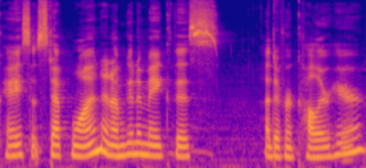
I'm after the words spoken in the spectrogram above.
Okay, so step one, and I'm going to make this a different color here.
